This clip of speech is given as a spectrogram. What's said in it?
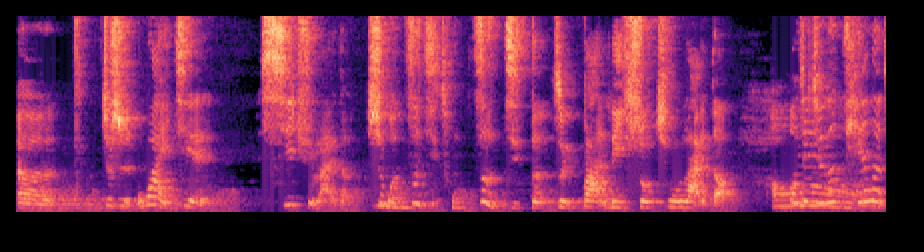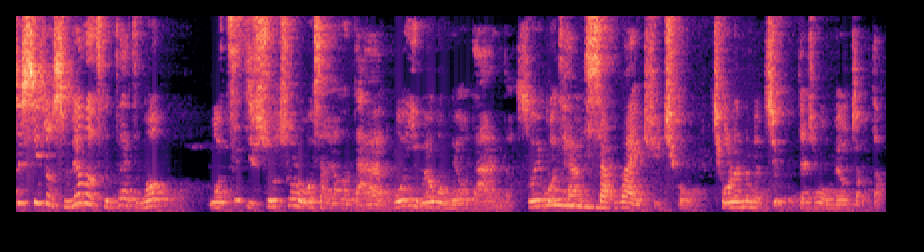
呃，就是外界吸取来的，是我自己从自己的嘴巴里说出来的。哦我就觉得天哪，这是一种什么样的存在？怎么我自己说出了我想要的答案？我以为我没有答案的，所以我才向外去求，求了那么久，但是我没有找到。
